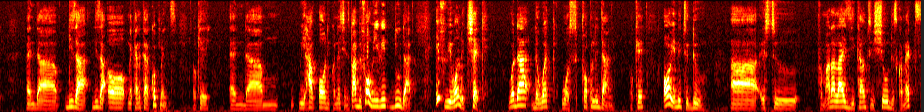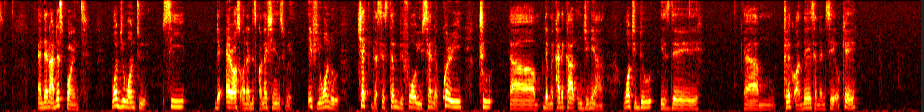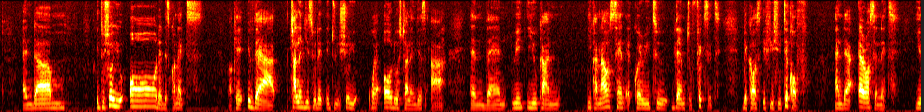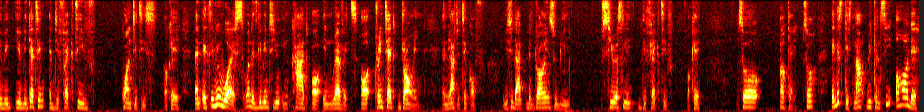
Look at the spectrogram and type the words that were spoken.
and uh, these are these are all mechanical equipment okay and um, we have all the connections. But before we even do that if we want to check whether the work was properly done okay all you need to do uh, is to from analyze you come to show disconnect and then at this point what do you want to see the errors or the disconnections with? If you want to check the system before you send a query to um, the mechanical engineer, what you do is the um, click on this and then say okay, and um, it will show you all the disconnects. Okay, if there are challenges with it, it will show you where all those challenges are, and then we you can you can now send a query to them to fix it. Because if you should take off and there are errors in it you'll be you'll be getting a defective quantities okay? And it's even worse when it's given to you in cad or in revit or printed drawing and you have to take off. You see that the drawings will be seriously defective okay? So okay. So in this case now we can see all the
